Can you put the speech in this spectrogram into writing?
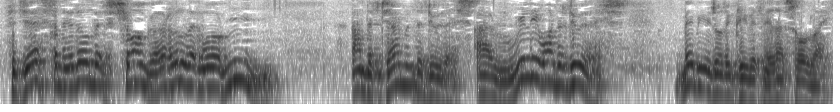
suggest something a little bit stronger, a little bit more, hmm, I'm determined to do this. I really want to do this. Maybe you don't agree with me, that's all right.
